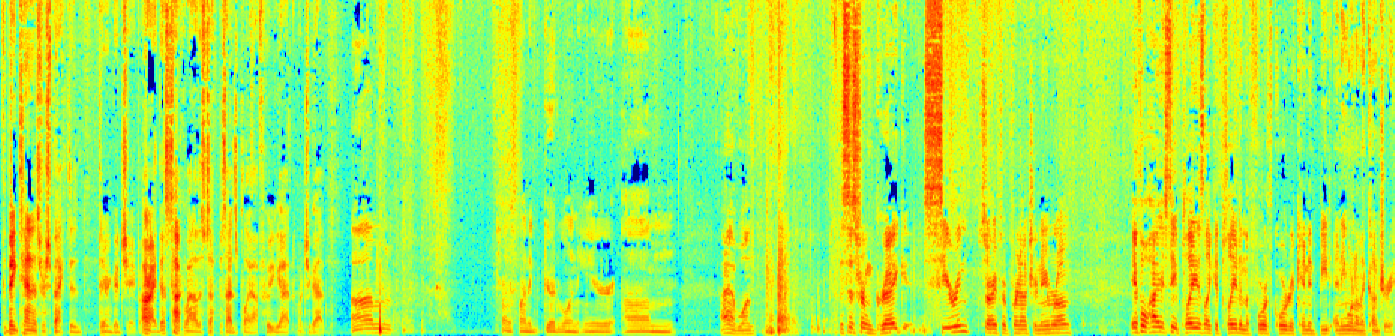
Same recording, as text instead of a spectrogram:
The Big Ten is respected. They're in good shape. All right, let's talk about other stuff besides playoff. Who you got? What you got? Um, trying to find a good one here. Um, I have one. This is from Greg Searing. Sorry if I pronounced your name wrong. If Ohio State plays like it played in the fourth quarter, can it beat anyone in the country?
